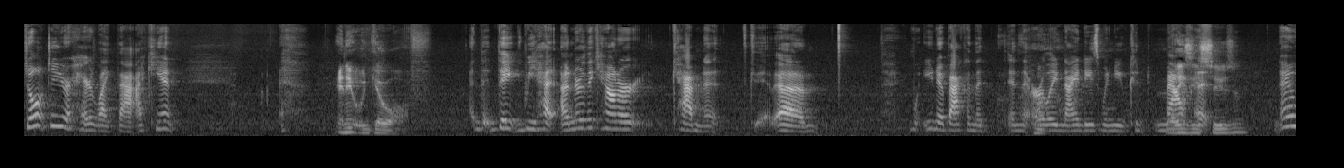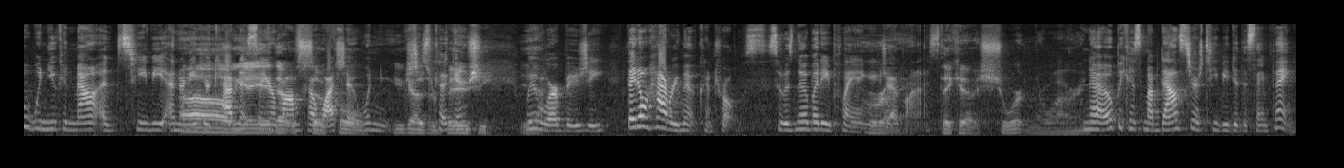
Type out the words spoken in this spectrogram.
Don't do your hair like that. I can't. And it would go off. They we had under the counter cabinet. Um, you know, back in the in the early '90s when you could mount Lazy a, Susan. No, when you can mount a TV underneath your Oh, cabinet yeah, so your mom could so watch it when You guys she's were cooking. bougie. We Yeah. were bougie. They don't have remote controls, so it was nobody playing a joke on us. They could have a short in their wiring. No, because my downstairs TV did the same thing.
